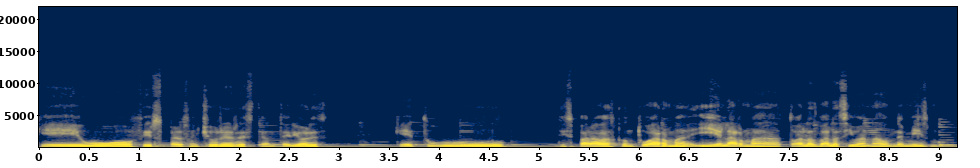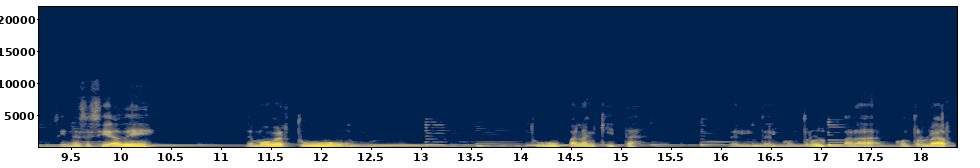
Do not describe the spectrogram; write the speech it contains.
Que hubo first person shooter este, anteriores que tú disparabas con tu arma y el arma, todas las balas iban a donde mismo, sin necesidad de, de mover tu, tu palanquita del, control para controlar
